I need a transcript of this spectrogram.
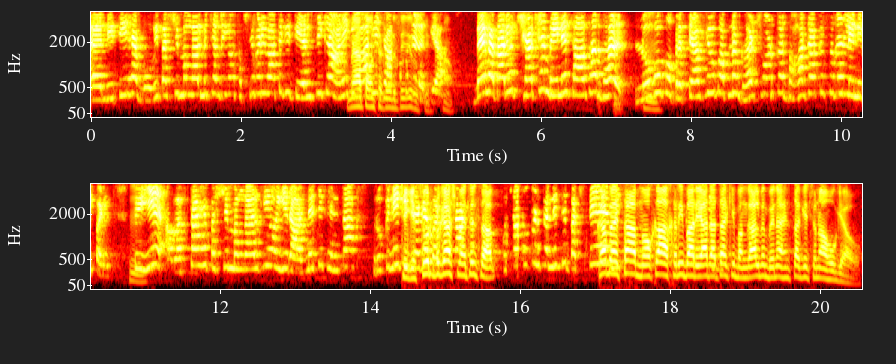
नीति है वो भी पश्चिम बंगाल में चल रही है। और सबसे बड़ी बात है कि टीएमसी के आने के बाद ये जागरूक लग गया। हाँ। मैं बता रही हूँ छह छह महीने साल साल भर लोगों को प्रत्याशियों को अपना घर छोड़कर बाहर जाकर शरण लेनी पड़ी। तो हम्म। ये अवस्था है पश्चिम बंगाल की और ये राजनीतिक हिंसा रुकने की सूर्य प्रकाश मैथिल साहब। करने से बचते कब ऐसा मौका आखिरी बार याद आता कि बंगाल में बिना हिंसा के चुनाव हो गया हो?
